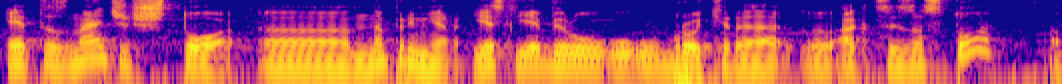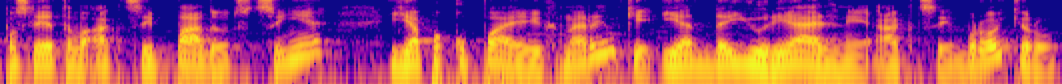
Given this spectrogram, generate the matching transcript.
Это значит, что, э, например, если я беру у, у брокера э, акции за 100, а после этого акции падают в цене, я покупаю их на рынке и отдаю реальные акции брокеру,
